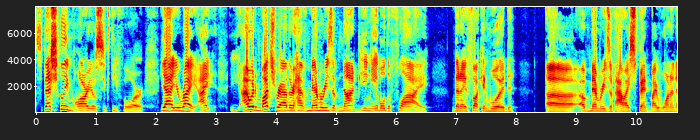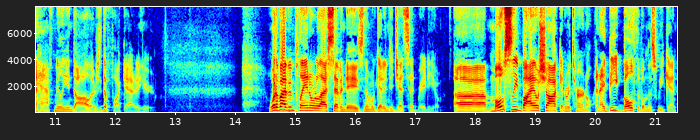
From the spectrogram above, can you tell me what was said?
Especially Mario 64. Yeah, you're right. I I would much rather have memories of not being able to fly than I fucking would uh, of memories of how I spent my one and a half million dollars. Get the fuck out of here. What have I been playing over the last seven days? And then we'll get into Jet Set Radio. Uh, mostly Bioshock and Returnal, and I beat both of them this weekend.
